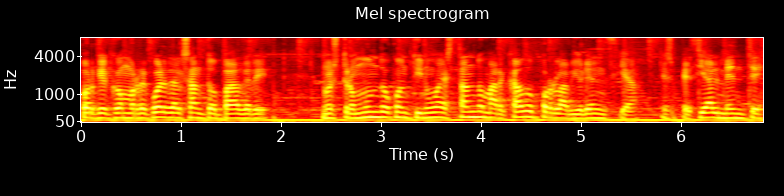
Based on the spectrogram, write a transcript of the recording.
porque como recuerda el Santo Padre, nuestro mundo continúa estando marcado por la violencia, especialmente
